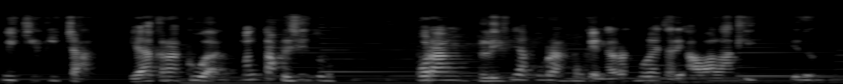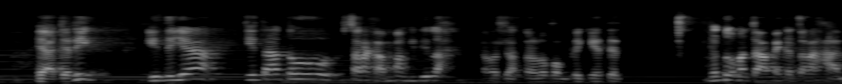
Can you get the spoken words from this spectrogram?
wicikica ya keraguan. Mentok di situ. Kurang beliefnya kurang mungkin harus mulai dari awal lagi gitu. Ya jadi intinya kita tuh secara gampang inilah kalau sudah terlalu complicated untuk mencapai kecerahan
